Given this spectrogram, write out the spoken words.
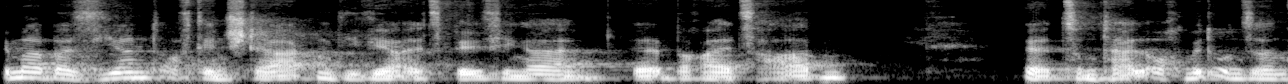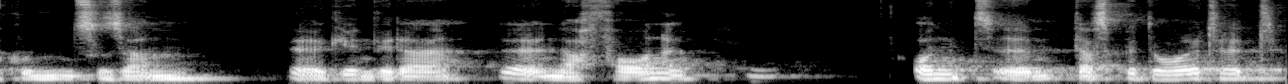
immer basierend auf den Stärken, die wir als Billfinger äh, bereits haben. Äh, zum Teil auch mit unseren Kunden zusammen äh, gehen wir da äh, nach vorne. Und äh, das bedeutet,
